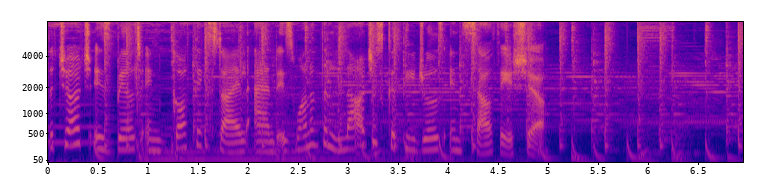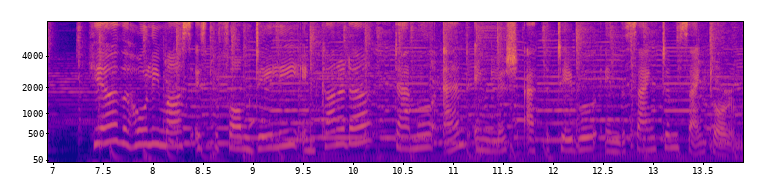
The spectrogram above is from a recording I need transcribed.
The church is built in Gothic style and is one of the largest cathedrals in South Asia. Here, the Holy Mass is performed daily in Kannada, Tamil, and English at the table in the Sanctum Sanctorum.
